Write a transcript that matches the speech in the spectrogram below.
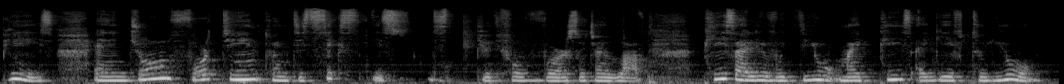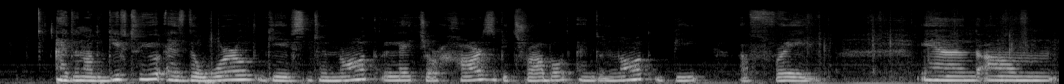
peace. And in John 14 26 is this beautiful verse which I love. Peace I live with you, my peace I give to you. I do not give to you as the world gives. Do not let your hearts be troubled and do not be afraid. And um,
